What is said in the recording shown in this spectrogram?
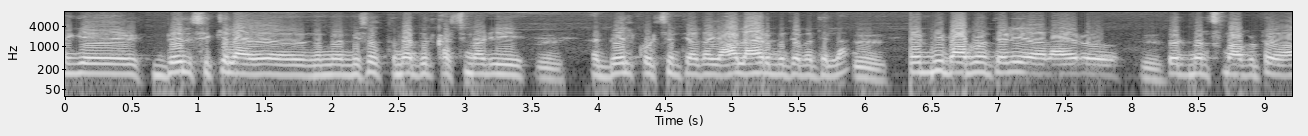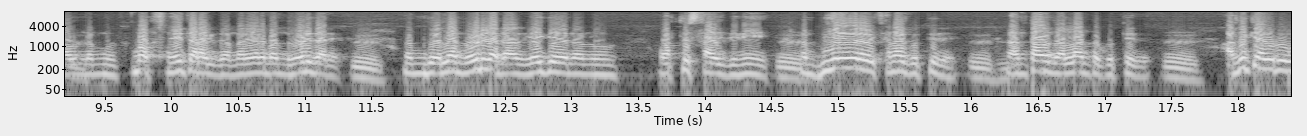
ನನಗೆ ಬೇಲ್ ಸಿಕ್ಕಿಲ್ಲ. ನಮ್ಮ ಮಿಸಸ್ ತುಂಬಾ ದುಡ್ಡು ಖರ್ಚು ಮಾಡಿ ಬೇಲ್ ಕೊಡ್ಸಿ ಅಂತ ಹೇಳಿದಾಗ ಯಾವ ಲಾಯರ್ ಮುಂದೆ ಬಂದಿಲ್ಲ. ಎಂ ಬಿ ಬಾಬು ಅಂತ ಹೇಳಿ ಲಾಯರು ದೊಡ್ಡ ಮನ್ಸು ಮಾಡ್ಬಿಟ್ಟು ಅವ್ರು ನಮ್ಮ ತುಂಬಾ ಸ್ನೇಹಿತರಾಗಿದ್ದಾರೆ. ಮನೆಯಲ್ಲ ಬಂದು ನೋಡಿದ್ದಾರೆ. ನಮ್ದು ಎಲ್ಲ ನೋಡಿದ್ದಾರೆ. ನಾನು ಹೇಗೆ ನಾನು ವರ್ತಿಸ್ತಾ ಇದ್ದೀನಿ. ನಮ್ ಬಿಹೇವಿಯರ್ ಚೆನ್ನಾಗಿ ಗೊತ್ತಿದೆ. ಅಂತ ಒಂದು ಅಲ್ಲ ಅಂತ ಗೊತ್ತಿದೆ. ಅದಕ್ಕೆ ಅವರು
